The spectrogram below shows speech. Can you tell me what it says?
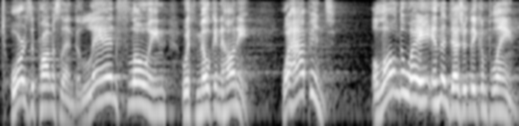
towards the promised land, the land flowing with milk and honey. What happened? Along the way in the desert, they complained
